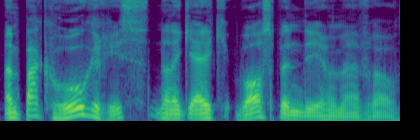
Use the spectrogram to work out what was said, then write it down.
een pak hoger is dan ik eigenlijk wou spenderen met mijn vrouw.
